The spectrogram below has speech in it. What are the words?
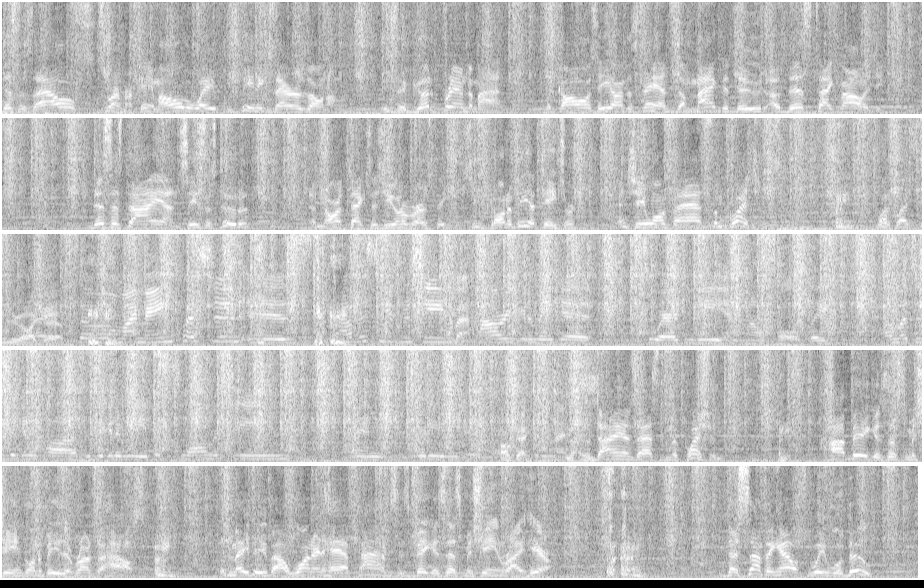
This is Al Swimmer, came all the way from Phoenix, Arizona. He's a good friend of mine because he understands the magnitude of this technology. This is Diane. She's a student at North Texas University. She's going to be a teacher, and she wants to ask some questions. what question do you like to ask? So my main question is, have this huge machine, but how are you going to make it to where it can be in a household? Like, how much is it going to cost? Is it going to be the small machine? And what are you going to do? Okay. Now, Diane's asking the question, how big is this machine going to be that runs a house? it may be about one and a half times as big as this machine right here. There's something else we will do.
